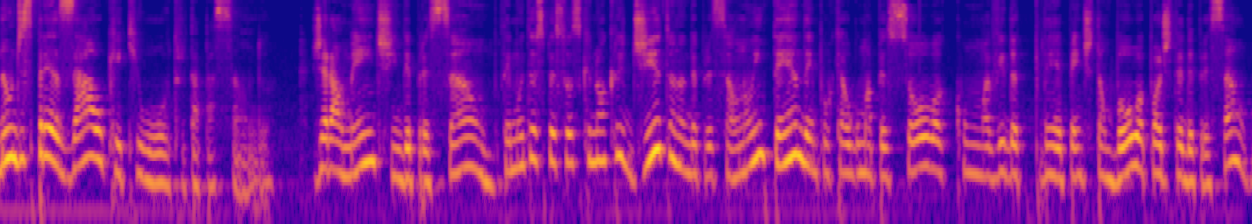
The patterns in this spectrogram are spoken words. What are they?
Não desprezar o que, que o outro está passando. Geralmente, em depressão, tem muitas pessoas que não acreditam na depressão, não entendem porque alguma pessoa com uma vida de repente tão boa pode ter depressão.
